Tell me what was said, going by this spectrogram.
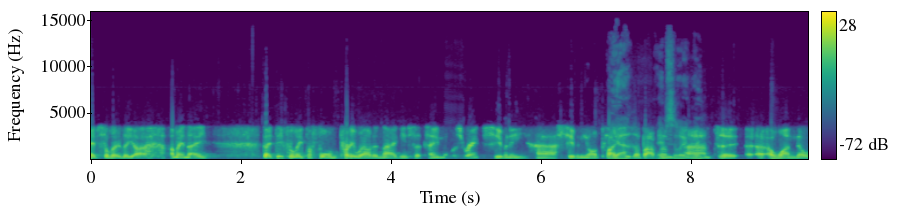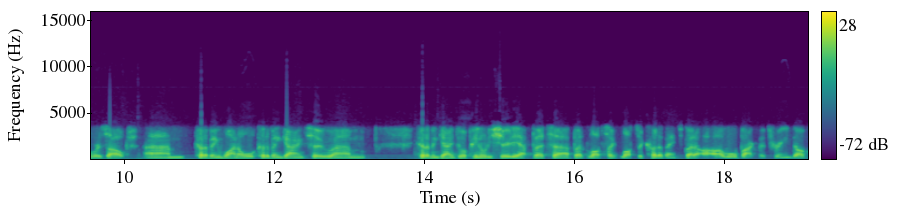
Absolutely. I mean, they they definitely performed pretty well, didn't they, against a team that was ranked 70, uh, 70 odd places Yeah, above them um, to a, a 1 0 result. Um, could have been 1 all, could have been going to. Um, could have been going to a penalty shootout, but uh, but lots of lots of could have been. But I, I will buck the trend of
